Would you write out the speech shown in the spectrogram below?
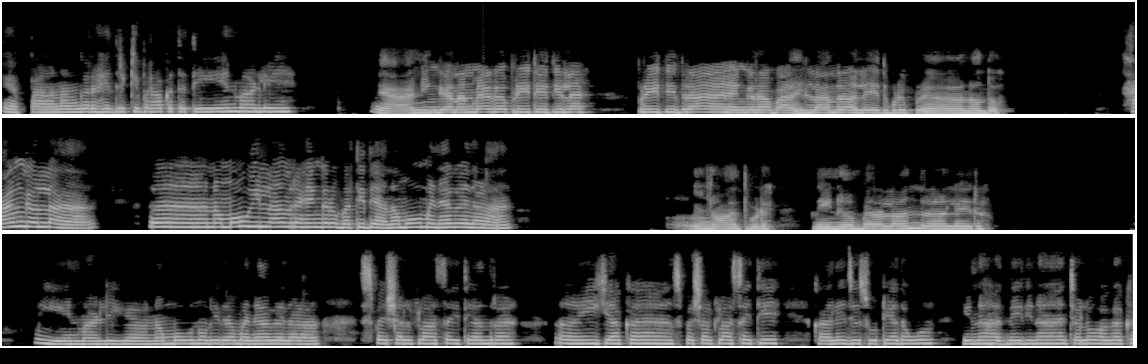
ಯಪ್ಪ ನಂಗಾರ ಹೆದ್ರಿಕೆ ಬರಾಕತ್ತೈತಿ. ಏನು ಮಾಡಲಿ? ಯಾ ನಿಂಗೆ ನನ್ನ ಮ್ಯಾಗ ಪ್ರೀತಿ ಐತಿಲ್ಲ. ಪ್ರೀತಿ ಇದ್ರ ಹೆಂಗಾರ ಬಾ ಇಲ್ಲ ಅಂದ್ರೆ ಅಲ್ಲೇ ಇದ್ಬಿಡಿ ನಂದು. ಹಂಗಲ್ಲ. ಆ, ನಮ್ಮವ್ವ ಇಲ್ಲ ಅಂದ್ರೆ ಹೆಂಗಾರ ಬತ್ತಿದ್ಯಾ ನಮ್ಮವ್ ಮನ್ಯಾಗ ಇದಾಳ ಆಯ್ತು ಬಿಡು. ನೀನು ಬರಲ್ಲ ಅಂದ್ರೆ ಅಲ್ಲೇ ಇರು. ಏನ್ ಮಾಡ್ಲಿ ಈಗ? ನಮ್ಮವ್ವ ನೋಡಿದ್ರೆ ಮನ್ಯಾಗ ಇದಾಳ ಸ್ಪೆಷಲ್ ಕ್ಲಾಸ್ ಐತಿ ಅಂದ್ರ ಈಗ ಯಾಕ ಸ್ಪೆಷಲ್ ಕ್ಲಾಸ್ ಐತಿ? ಕಾಲೇಜ್ ಸೂಟಿ ಅದಾವು. ಇನ್ನ ಹದಿನೈದು ದಿನ ಚಲೋ ಆಗಾಕ.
